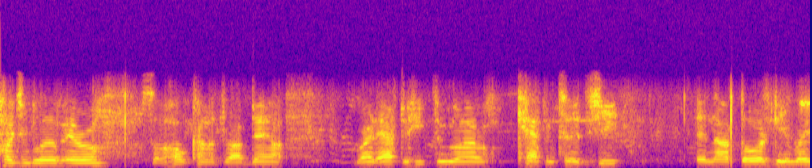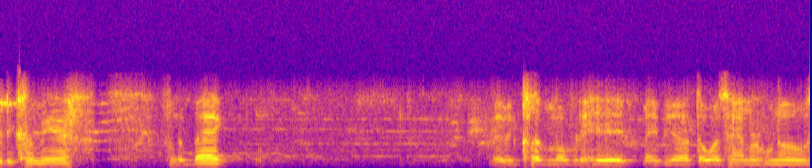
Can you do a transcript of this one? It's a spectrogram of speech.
punching glove arrow. So Hulk kind of dropped down right after he threw uh, Cap into the Jeep. And now Thor's getting ready to come in from the back. Maybe club him over the head. Maybe uh, throw his hammer. Who knows?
